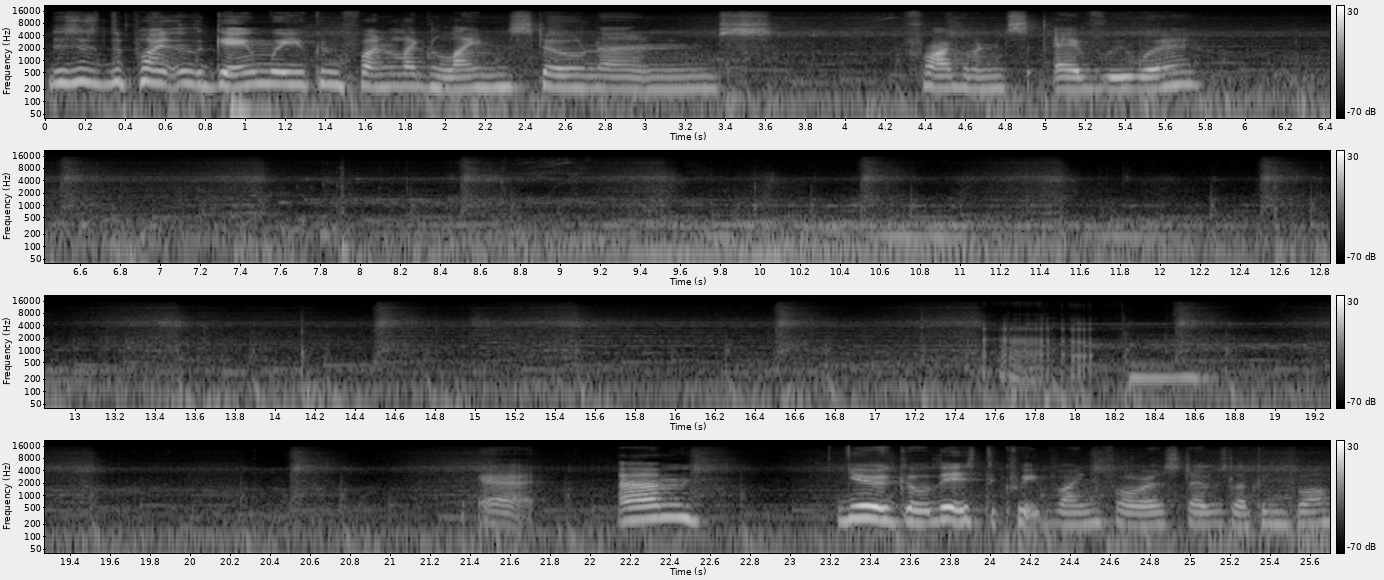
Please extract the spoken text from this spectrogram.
This is the point of the game where you can find like limestone and fragments everywhere. Um, yeah. Um. Here we go. There's the creepvine forest I was looking for.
